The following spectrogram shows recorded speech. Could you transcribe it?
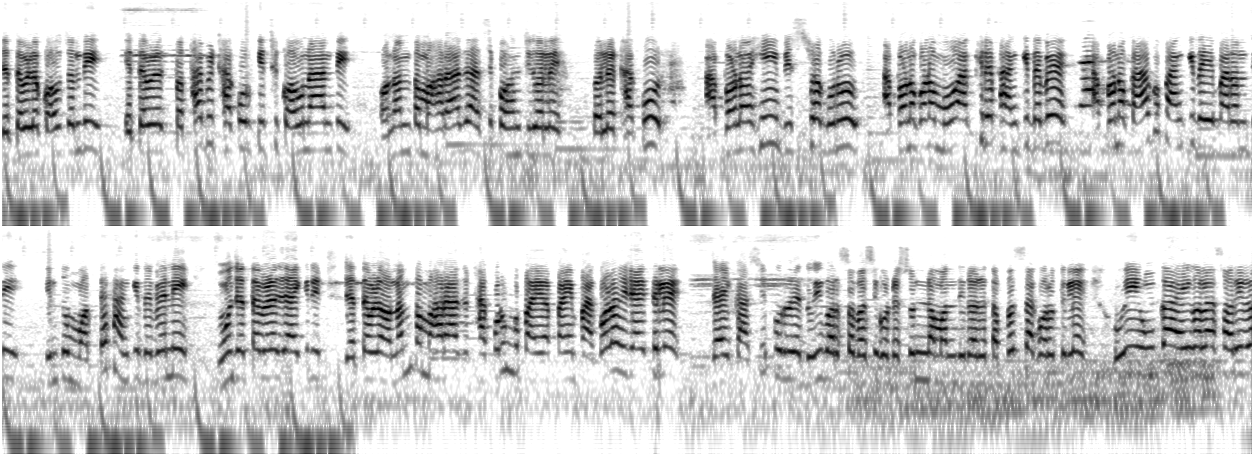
ଯେତେବେଳେ କହୁଛନ୍ତି ଏତେବେଳେ ତଥାପି ଠାକୁର କିଛି କହୁନାହାନ୍ତି। ଅନନ୍ତ ମହାରାଜ ଆସି ପହଞ୍ଚିଗଲେ। କହିଲେ ଠାକୁର ଆପଣ ହିଁ ବିଶ୍ଵଗୁରୁ ଆପଣ କଣ ମୋ ଆଖିରେ ଫାଙ୍କି ଦେବେ? ଆପଣ କାହାକୁ ଫାଙ୍କି ଦେଇ ପାରନ୍ତି? କିନ୍ତୁ ମତେ ଫାଙ୍କି ଦେବେନି। ମୁଁ ଯେତେବେଳେ ଯାଇକିରି ଯେତେବେଳେ ଅନନ୍ତ ମହାରାଜ ଠାକୁରଙ୍କୁ ପାଇବା ପାଇଁ ପାଗଳ ହେଇଯାଇଥିଲେ ଯାଇ କାଶୀପୁରରେ ଦୁଇ ବର୍ଷ ବସି ଗୋଟେ ଶୂନ୍ୟ ମନ୍ଦିରରେ ତପସ୍ୟା କରୁଥିଲେ। ଉଇ ଉଙ୍କା ହେଇଗଲା ଶରୀର।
